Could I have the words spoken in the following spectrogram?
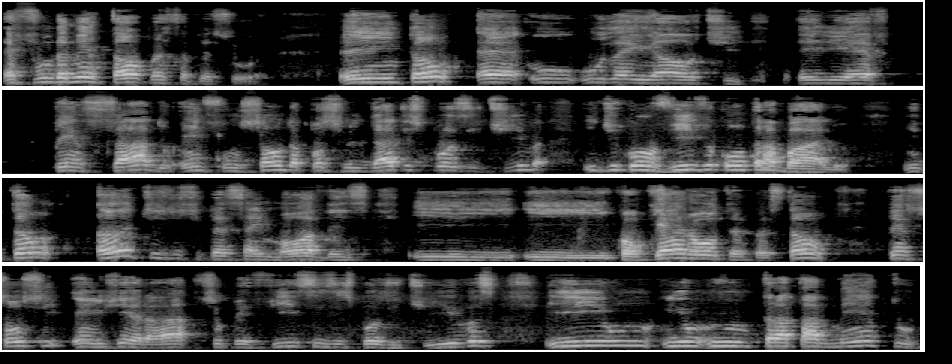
é fundamental para essa pessoa. Então, é, o, o layout ele é pensado em função da possibilidade expositiva e de convívio com o trabalho. Então, antes de se pensar em móveis e, e qualquer outra questão, pensou-se em gerar superfícies expositivas e um, e um, um tratamento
